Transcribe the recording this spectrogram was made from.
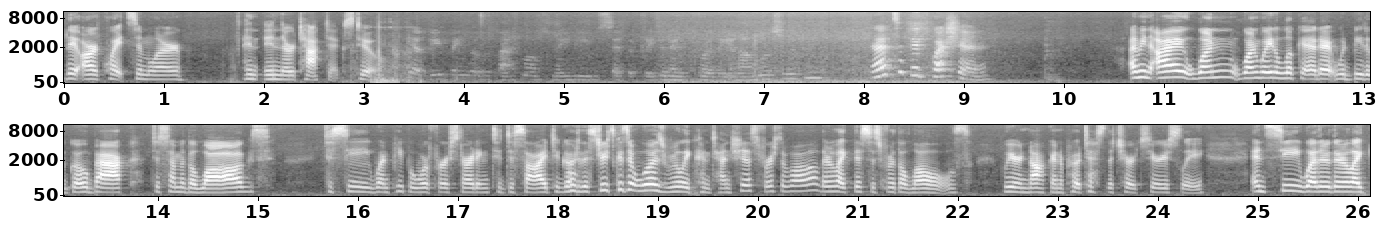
they are quite similar in, in their tactics, too. Yeah, do you think that flash mobs maybe set the precedent for the anonymous movement? That's a good question. I mean, I one one way to look at it would be to go back to some of the logs to see when people were first starting to decide to go to the streets because it was really contentious. First of all, they're like, "This is for the lulz. we are not going to protest the church seriously, and see whether they're like,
